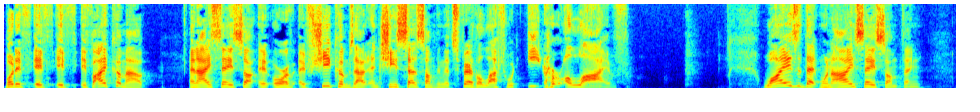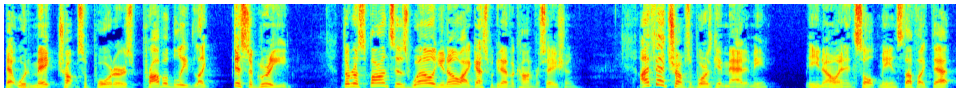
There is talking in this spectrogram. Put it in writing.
But if, if, if, if I come out and I say something, or if she comes out and she says something that's fair, the left would eat her alive. Why is it that when I say something that would make Trump supporters probably like disagree, the response is, well, you know, I guess we could have a conversation. I've had Trump supporters get mad at me, you know, and insult me and stuff like that,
